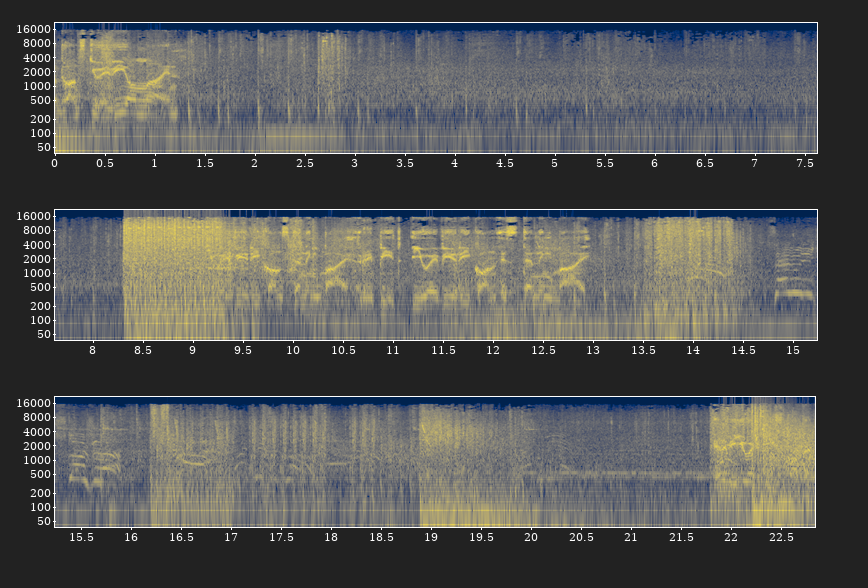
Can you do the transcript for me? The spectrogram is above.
Advanced UAV online. standing by. Repeat, UAV recon is standing by. Цель уничтожена! Enemy UAV spotted.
